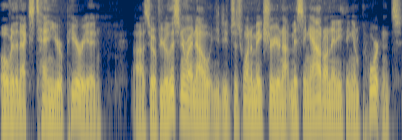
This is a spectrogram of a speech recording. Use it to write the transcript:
over the next 10 year period. Uh, so if you're listening right now, you just want to make sure you're not missing out on anything important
